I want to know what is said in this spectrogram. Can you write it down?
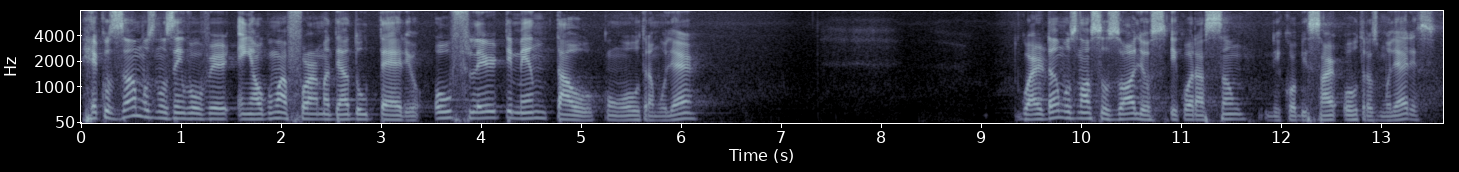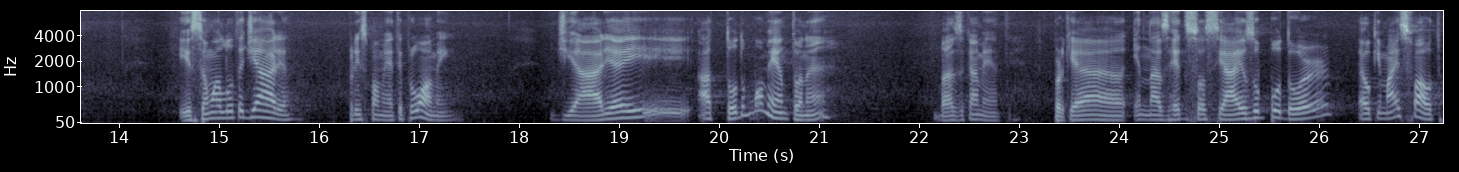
Recusamos nos envolver em alguma forma de adultério ou flerte mental com outra mulher? guardamos nossos olhos e coração de cobiçar outras mulheres? Isso é uma luta diária, principalmente para o homem. Diária e a todo momento, né? basicamente. Porque a, nas redes sociais o pudor é o que mais falta.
